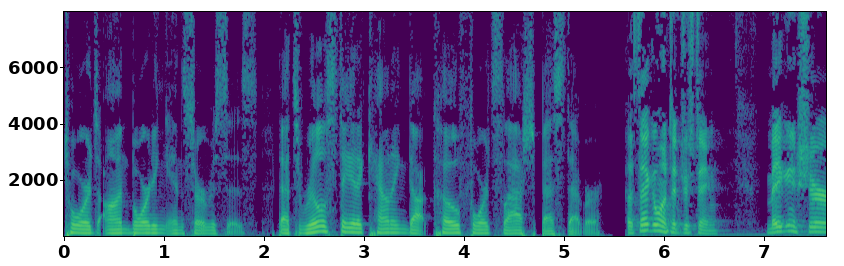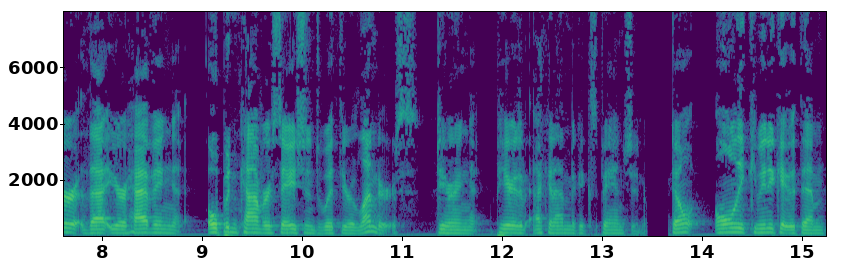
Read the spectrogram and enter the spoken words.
towards onboarding and services. That's realestateaccounting.co forward slash best ever. The second one's interesting making sure that you're having open conversations with your lenders during periods of economic expansion. Don't only communicate with them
